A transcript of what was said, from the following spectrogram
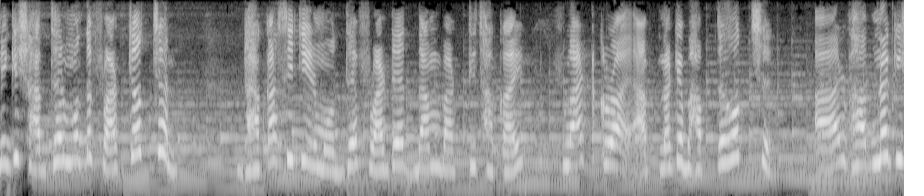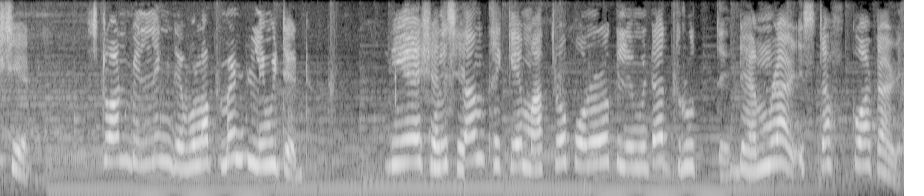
আপনি কি সাধ্যের মধ্যে ফ্ল্যাট চাচ্ছেন? ঢাকা সিটির মধ্যে ফ্ল্যাটের দাম বাড়তি থাকায় ফ্ল্যাট ক্রয় আপনাকে ভাবতে হচ্ছে। আর ভাবনা কিসের? Stone building development limited. নিয়ে এসে স্থান থেকে মাত্র পনেরো কিলোমিটার দূরত্বে ড্যামরার স্টাফ কোয়ার্টারে।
